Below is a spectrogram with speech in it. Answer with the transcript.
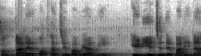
সন্তানের কথা যেভাবে আমি এড়িয়ে যেতে পারি না,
